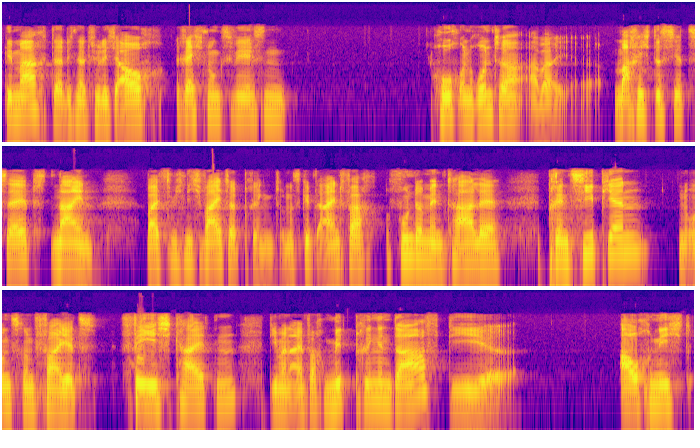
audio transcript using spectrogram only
gemacht, da hatte ich natürlich auch Rechnungswesen hoch und runter, aber äh, mache ich das jetzt selbst? Nein weil es mich nicht weiterbringt. Und es gibt einfach fundamentale Prinzipien, in unserem Fall jetzt Fähigkeiten, die man einfach mitbringen darf, die äh, auch nicht,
